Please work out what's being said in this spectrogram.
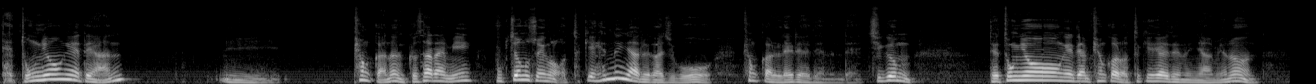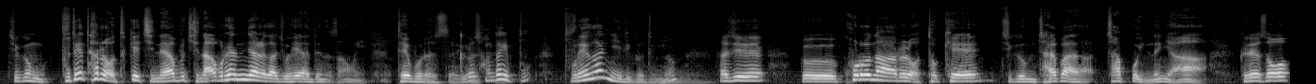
대통령에 대한 이 평가는 그 사람이 국정 수행을 어떻게 했느냐를 가지고 평가를 내려야 되는데 지금 대통령에 대한 평가를 어떻게 해야 되느냐 하면은 지금 부대타를 어떻게 진압을, 진압을 했느냐를 가지고 해야 되는 상황이 돼버렸어요. 이거 상당히 부, 불행한 일이거든요. 사실 그 코로나를 어떻게 지금 잡아, 잡고 있느냐. 그래서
